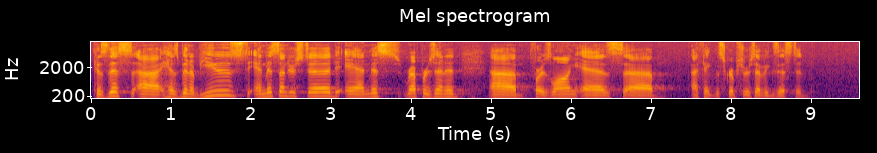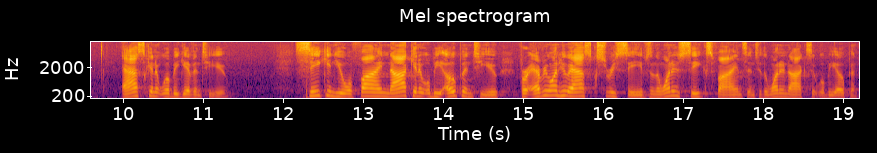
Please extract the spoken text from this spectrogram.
because this uh, has been abused and misunderstood and misrepresented uh, for as long as uh, I think the scriptures have existed. Ask and it will be given to you. Seek and you will find. Knock and it will be open to you. For everyone who asks receives, and the one who seeks finds, and to the one who knocks it will be opened.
